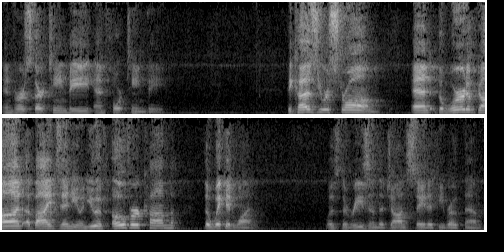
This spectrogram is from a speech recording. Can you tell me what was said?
in verse 13b and 14b. Because you are strong, and the word of God abides in you, and you have overcome the wicked one was the reason that John stated he wrote them.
